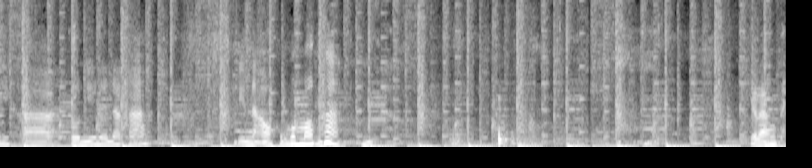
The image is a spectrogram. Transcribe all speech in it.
นี่ค่ะต้นนี้เลยนะคะดีหนาวของบะมอกค่ะ กำลังแท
